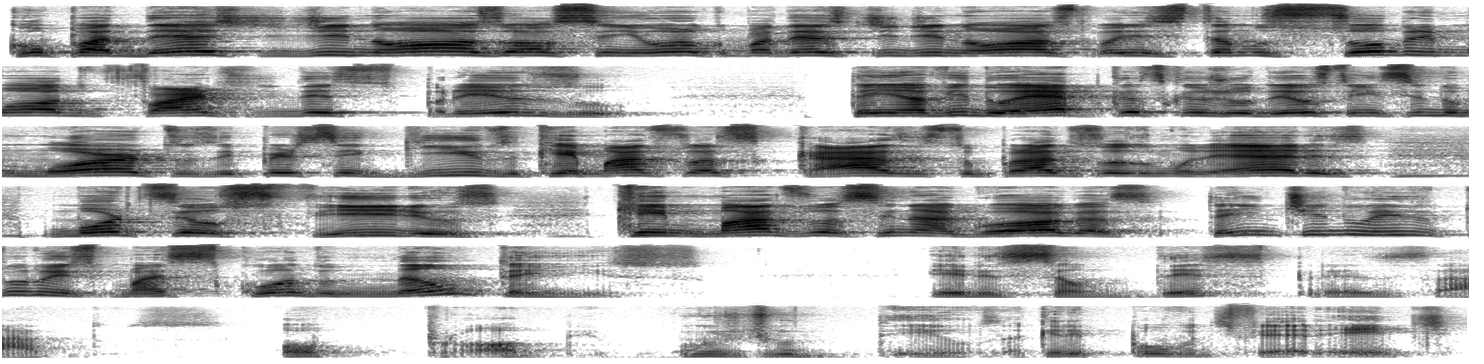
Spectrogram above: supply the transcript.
Compadece-te de nós, ó Senhor, compadece-te de nós, pois estamos sobre modo fartos de desprezo. Tem havido épocas que os judeus têm sido mortos e perseguidos, queimados suas casas, estuprados suas mulheres, mortos seus filhos, queimados suas sinagogas. Tem tido tudo isso, mas quando não tem isso, eles são desprezados, opróbrio, os judeus, aquele povo diferente,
